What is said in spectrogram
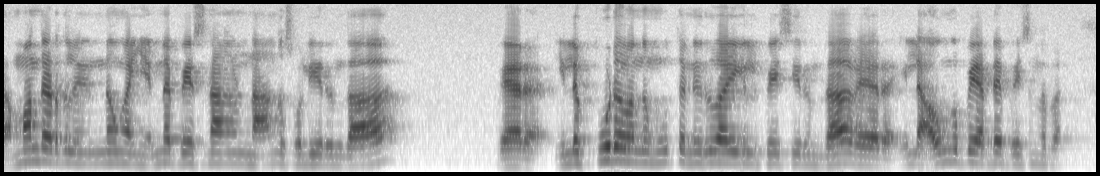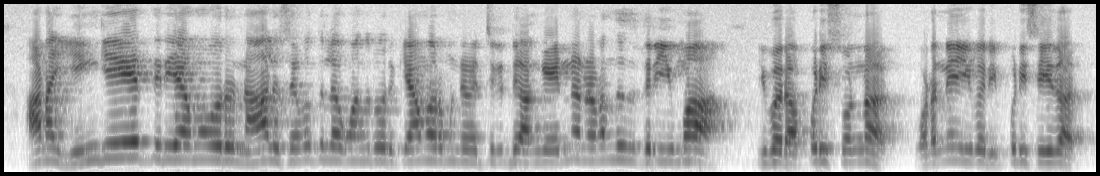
சம்பந்த இடத்துல நின்னவங்க அங்க என்ன பேசுனாங்கன்னு நாங்க சொல்லியிருந்தா வேற. இல்ல கூட வந்த மூத்த நிர்வாகிகள் பேசியிருந்தா வேற. இல்ல அவங்க போய் யார்கிட்ட பேசியிருந்தா ஆனா எங்கேயே தெரியாம ஒரு நாலு செவத்துல உட்காந்துட்டு ஒரு கேமரா முன்னே வச்சுக்கிட்டு அங்க என்ன நடந்தது தெரியுமா? இவர் அப்படி சொன்னார். உடனே இவர் இப்படி செய்தார்.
